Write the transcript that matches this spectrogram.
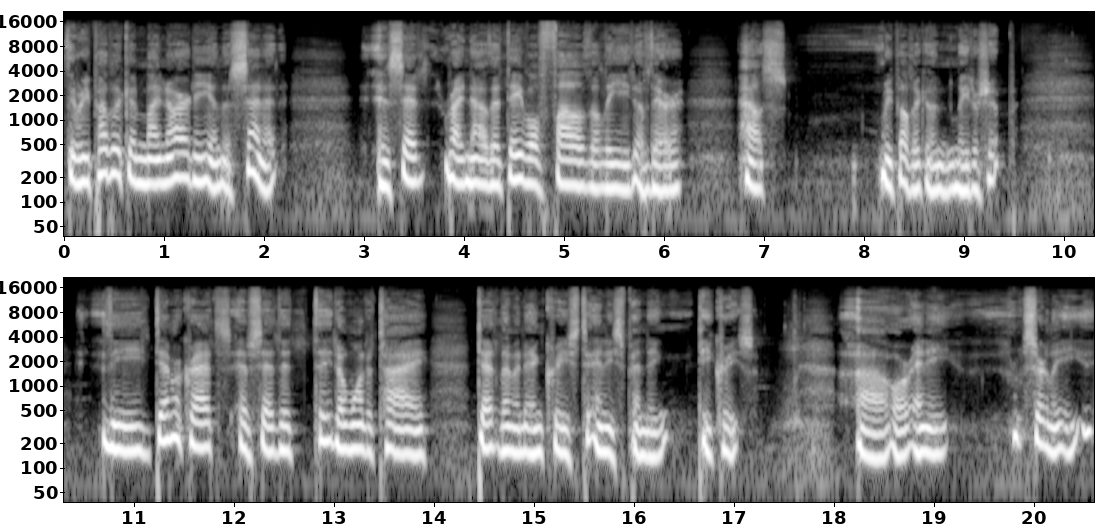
The Republican minority in the Senate has said right now that they will follow the lead of their House Republican leadership. The Democrats have said that they don't want to tie debt limit increase to any spending decrease uh, or any certainly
